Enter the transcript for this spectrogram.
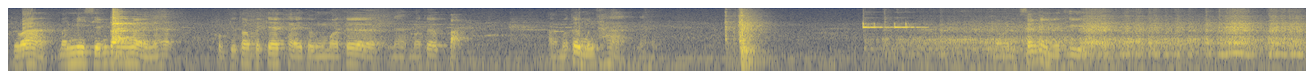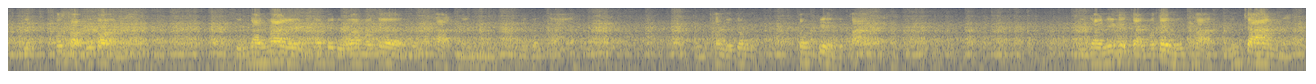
แต่ว่ามันมีเสียงดังหน่อยนะฮะ ผมจะต้องไปแก้ไขตรงมอเตอร์นะมอเตอร์ปรับอมอเตอร์หมุนถ่านนะครับลออีกสักหนึ่งนาทีทดสอบดูก่อนนะครับเสียงดังมากเลยถ้าไปดูว่ามอเตอร์หมุนถ่านมันมีปัญหาผมท่านจะต้องต้องเปลี่ยนหรือเปล่าครับเสียงดังนี้เกิดจากมอเตอร์หมุนถ่านหมุนจานนะครับ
